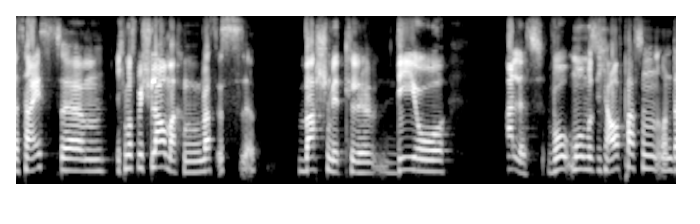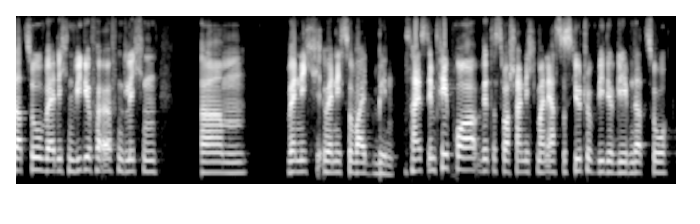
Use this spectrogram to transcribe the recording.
Das heißt, ähm, ich muss mich schlau machen. Was ist, äh, Waschmittel, Deo, alles. Wo wo muss ich aufpassen? Und dazu werde ich 'n Video veröffentlichen, ähm, wenn ich wenn ich so weit bin. Das heißt, im Februar wird es wahrscheinlich mein 1. YouTube-Video geben dazu.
